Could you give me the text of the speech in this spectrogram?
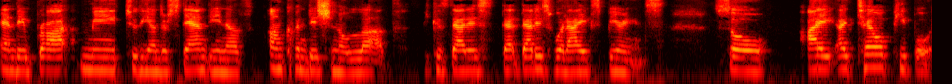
and they brought me to the understanding of unconditional love because that is that that is what I experience. So I, I tell people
